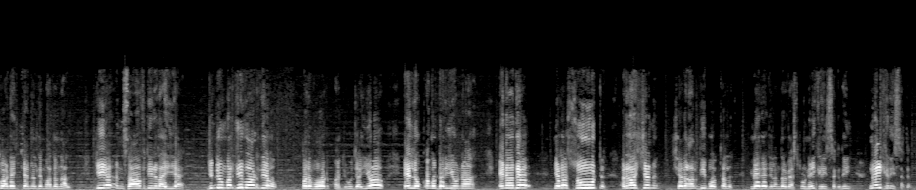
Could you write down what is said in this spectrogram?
ਤੁਹਾਡੇ ਚੈਨਲ ਦੇ ਮਾਧਿਅਮ ਨਾਲ ਕਿ ਇਹ ਇਨਸਾਫ ਦੀ ਲੜਾਈ ਹੈ। ਜਿੰਨੂੰ ਮਰਜ਼ੀ ਵੋਟ ਦਿਓ, ਪਰ ਵੋਟ ਪੰਜੂ ਜਾਈਓ। ਇਹ ਲੋਕਾਂ ਕੋ ਡਰਿਓ ਨਾ। ਇਹਨਾਂ ਦੇ ਜਿਹੜੇ ਸੂਟ, ਰਾਸ਼ਨ, ਸ਼ਰਾਬ ਦੀ ਬੋਤਲ ਮੇਰੇ ਜਲੰਧਰ ਵੈਸਟ ਨੂੰ ਨਹੀਂ ਖਰੀਦ ਸਕਦੀ, ਨਹੀਂ ਖਰੀਦ ਸਕਦੀ।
